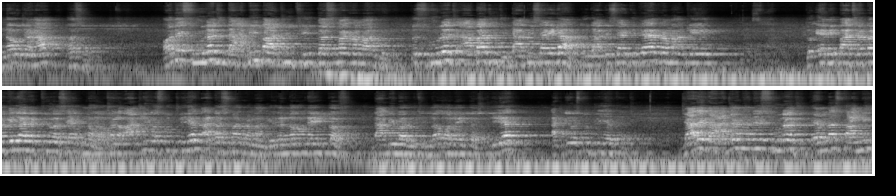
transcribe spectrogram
નવ જણા હશે. અને સૂરજ ડાબી બાજુથી દસમા ક્રમાંકે તો સૂરજ આ બાજુ છે ડાબી સાઈડ આ. તો ડાબી સાઈડથી કયા ક્રમાંકે? તો એની પાછળ પણ કેટલા વ્યક્તિઓ હશે? નવ. ચલો આટલી વસ્તુ ક્લિયર આ દસમા ક્રમાંકે. એટલે નવ ને એક દસ. ડાબી બાજુથી નવ અને એક દસ. ક્લિયર આટલી વસ્તુ ક્લિયર જ્યારે રાજન અને સૂરજ તેમના સ્થાનની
